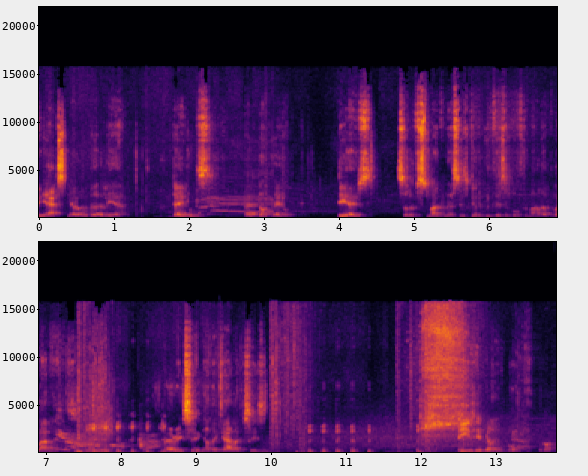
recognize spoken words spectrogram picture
fiasco of earlier, Dadle's, uh, not Dadle, Theo's sort of smugness is going to be visible from other planets. Very soon, other galaxies. Feed him no more.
